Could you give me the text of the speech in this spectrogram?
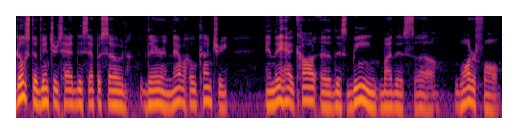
Ghost Adventures had this episode there in Navajo country, and they had caught uh, this being by this uh, waterfall,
